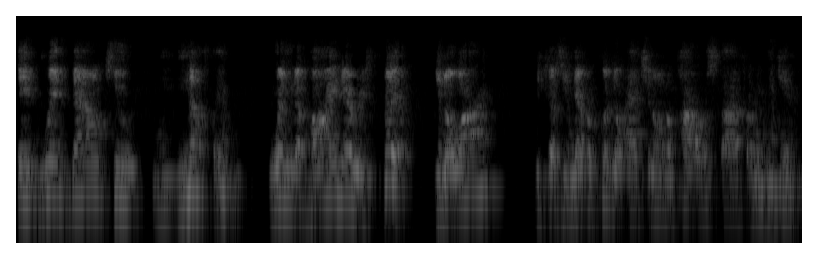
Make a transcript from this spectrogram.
it went down to nothing when the binary flipped. You know why? Because he never put no action on the power side from the beginning.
